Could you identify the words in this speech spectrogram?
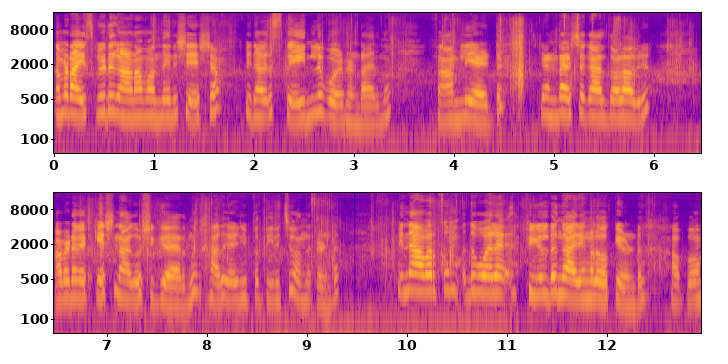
നമ്മുടെ ഐസ് വീട് കാണാൻ വന്നതിന് ശേഷം പിന്നെ അവർ സ്പെയിനിൽ പോയിട്ടുണ്ടായിരുന്നു. ഫാമിലിയായിട്ട് രണ്ടാഴ്ച കാലത്തോളം അവർ അവിടെ വെക്കേഷൻ ആഘോഷിക്കുമായിരുന്നു അത് കഴിഞ്ഞ് ഇപ്പോൾ തിരിച്ചു വന്നിട്ടുണ്ട്. പിന്നെ അവർക്കും ഇതുപോലെ ഫീൽഡും കാര്യങ്ങളും ഒക്കെ ഉണ്ട്. അപ്പം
